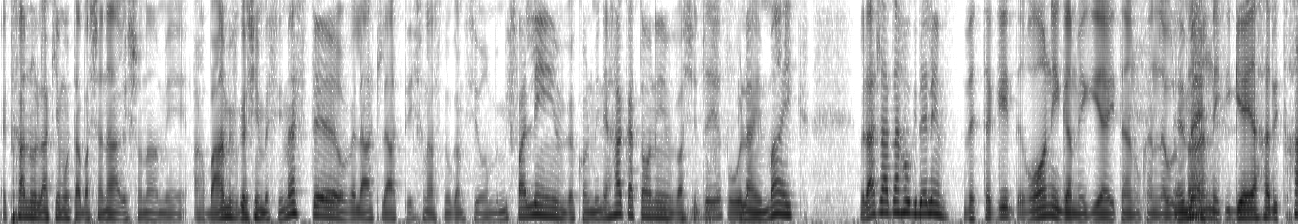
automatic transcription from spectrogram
התחלנו להקים אותה בשנה הראשונה מארבעה מפגשים בסמסטר, ולאט לאט הכנסנו גם סיורים במפעלים, וכל מיני האקתונים, והשיתוף פעולה עם מייק, ולאט לאט אנחנו גדלים. ותגיד, רוני גם הגיע איתנו כאן לאולפן, אמת. הגיע יחד איתך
